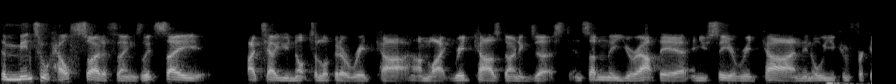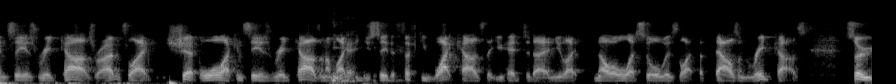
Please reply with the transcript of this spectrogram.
the mental health side of things, let's say I tell you not to look at a red car. I'm like, red cars don't exist. And suddenly you're out there and you see a red car, and then all you can freaking see is red cars, right? It's like, shit, all I can see is red cars. And I'm like, yeah. did you see the 50 white cars that you had today? And you're like, no, all I saw was like the thousand red cars. So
